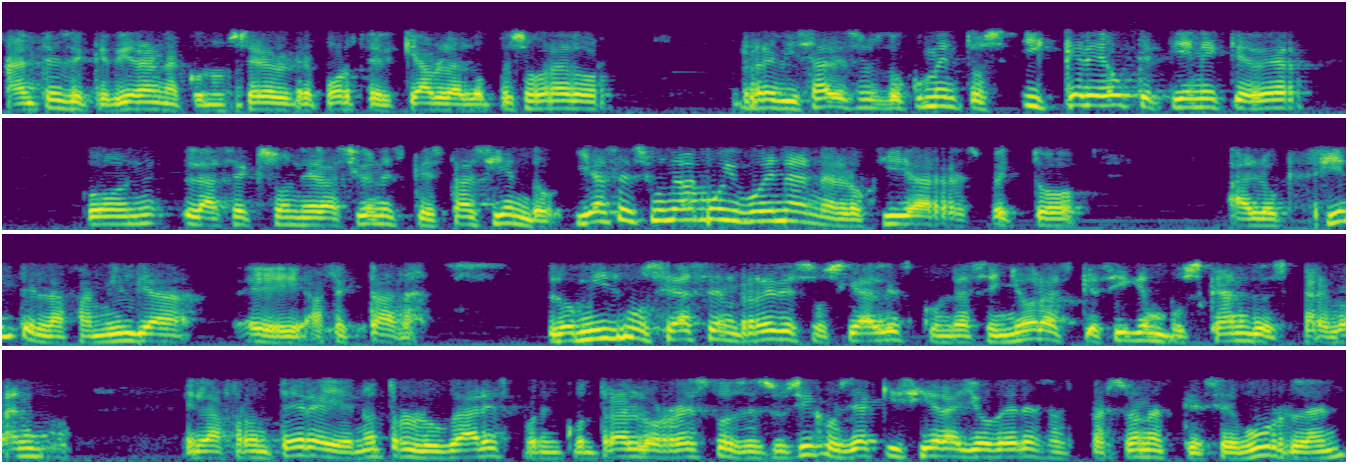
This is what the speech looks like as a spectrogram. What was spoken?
antes de que dieran a conocer el reporte del que habla López Obrador, revisar esos documentos. Y creo que tiene que ver con las exoneraciones que está haciendo. Y haces una muy buena analogía respecto a lo que siente la familia eh, afectada. Lo mismo se hace en redes sociales con las señoras que siguen buscando, escarbando en la frontera y en otros lugares por encontrar los restos de sus hijos. Ya quisiera yo ver a esas personas que se burlan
